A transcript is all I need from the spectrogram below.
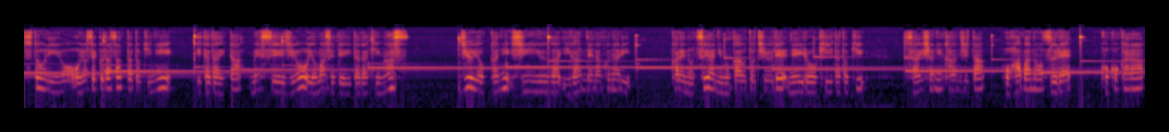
ストーリーをお寄せくださった時にいただいたメッセージを読ませていただきます。14日に親友が胃がんで亡くなり彼の通夜に向かう途中で音色を聞いた時最初に感じた歩幅のズレここから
